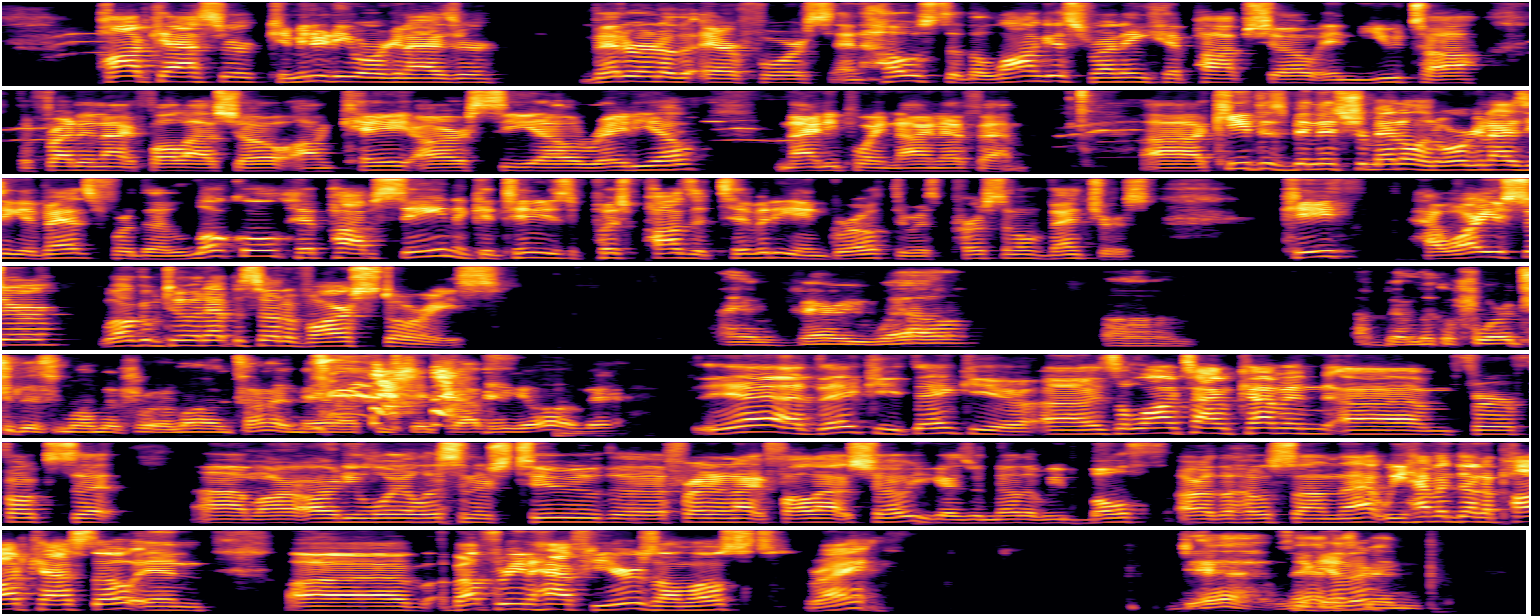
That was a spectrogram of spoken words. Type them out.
podcaster, community organizer, veteran of the Air Force, and host of the longest running hip hop show in Utah, the Friday Night Fallout Show on KRCL Radio 90.9 FM. Uh, Keith has been instrumental in organizing events for the local hip hop scene and continues to push positivity and growth through his personal ventures. Keith, how are you, sir? Welcome to an episode of Our Stories. I am very well. Um, I've been looking forward to this moment for a long time, man. I appreciate you having me on, man. Yeah, thank you, thank you. Uh, it's a long time coming um, for folks that um, are already loyal listeners to the Friday Night Fallout show. You guys would know that we both are the hosts on that. We haven't done a podcast though in uh, about three and a half years, almost, right? Yeah, man, Together? it's been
